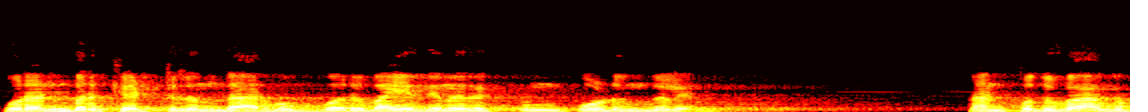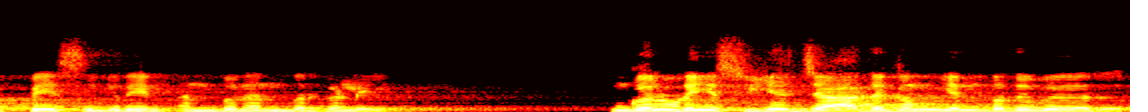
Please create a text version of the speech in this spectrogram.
ஒரு அன்பர் கேட்டிருந்தார் ஒவ்வொரு வயதினருக்கும் போடுங்கள் என்று. நான் பொதுவாக பேசுகிறேன் அன்பு நண்பர்களே. உங்களுடைய சுய ஜாதகம் என்பது வேறு.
